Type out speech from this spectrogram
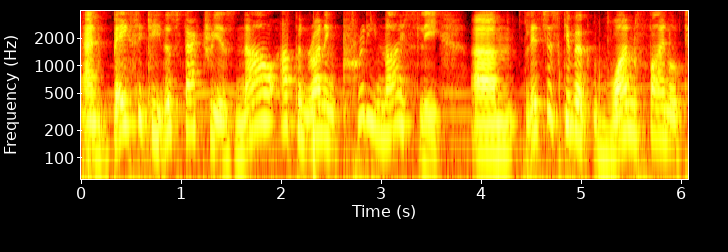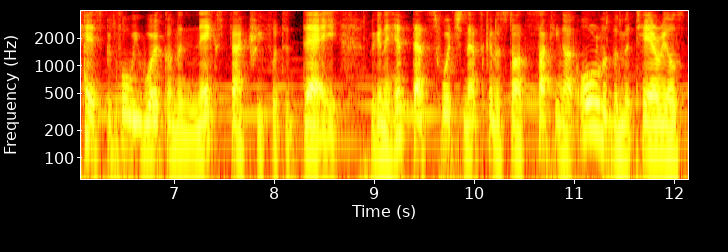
And basically, this factory is now up and running pretty nicely. Um, let's just give it one final test before we work on the next factory for today. We're going to hit that switch and that's going to start sucking out all of the materials.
